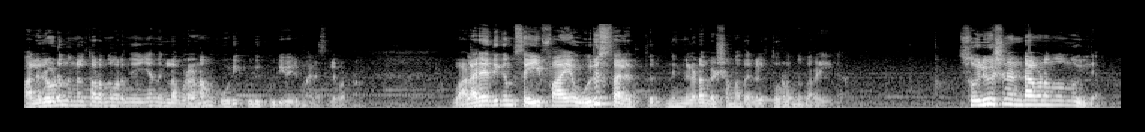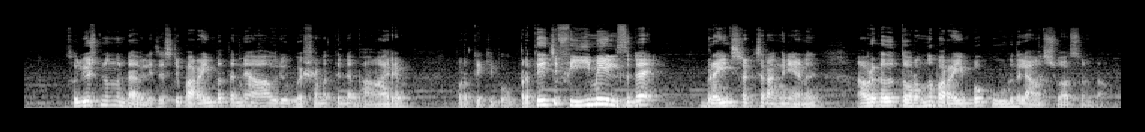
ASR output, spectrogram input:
പലരോടും നിങ്ങൾ തുറന്നു പറഞ്ഞു കഴിഞ്ഞാൽ നിങ്ങളുടെ വ്രണം കൂടി കൂടി കൂടി വരും മനസ്സിൽ വ്രണം. വളരെയധികം സേഫായ ഒരു സ്ഥലത്ത് നിങ്ങളുടെ വിഷമതകൾ തുറന്നു പറയുക. സൊല്യൂഷൻ ഉണ്ടാവണമെന്നൊന്നുമില്ല. സൊല്യൂഷനൊന്നും ഉണ്ടാവില്ല. ജസ്റ്റ് പറയുമ്പോൾ തന്നെ ആ ഒരു വിഷമത്തിന്റെ ഭാരം പുറത്തേക്ക് പോകും. പ്രത്യേകിച്ച് ഫീമെയിൽസിന്റെ ബ്രെയിൻ സ്ട്രക്ചർ അങ്ങനെയാണ്. അവർക്കത് തുറന്നു പറയുമ്പോൾ കൂടുതൽ ആശ്വാസം ഉണ്ടാവും.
